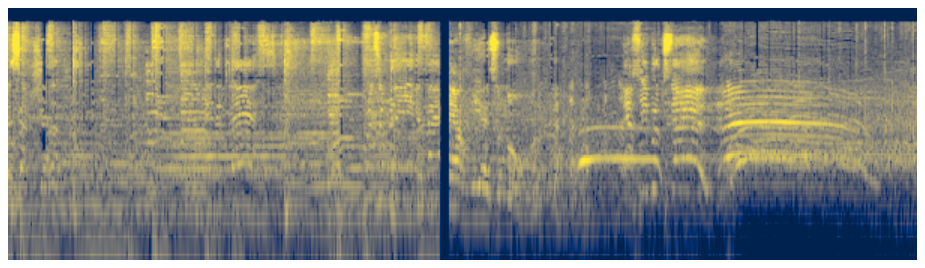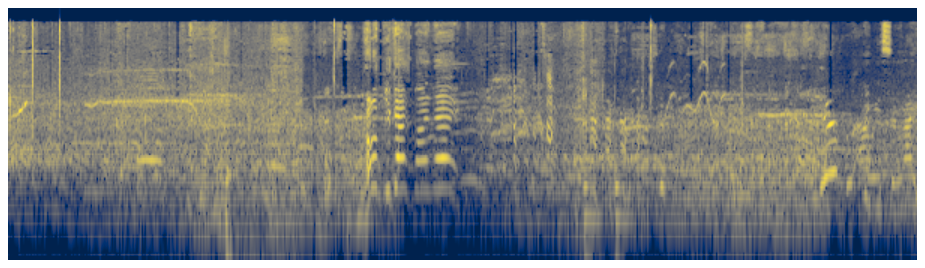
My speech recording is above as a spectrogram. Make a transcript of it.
reception. And the glass, with a being a man. Merveilleusement. Merci, Bruxelles! Hope you guess my name. Ah oui, c'est vrai.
